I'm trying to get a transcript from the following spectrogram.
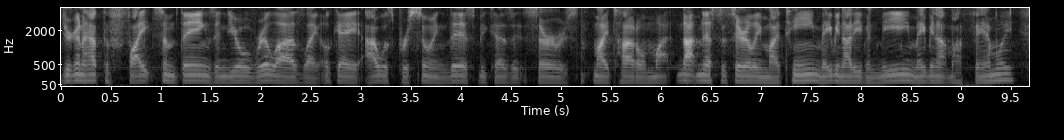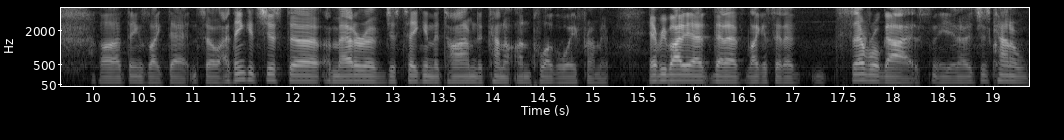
you're to have to fight some things and you'll realize like okay i was pursuing this because it serves my title my, not necessarily my team maybe not even me maybe not my family uh, things like that. And so i think it's just a, a, matter of just taking the time to kind of unplug away from it. Everybody that, that i've like i said I've, several guys you know it's just kind of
